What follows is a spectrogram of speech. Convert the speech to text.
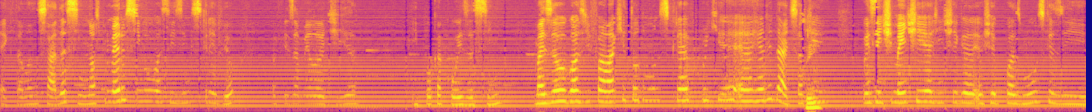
É que tá lançada assim. Nosso primeiro single o Assisinho que escreveu. Eu fiz a melodia e pouca coisa assim. Mas eu gosto de falar que todo mundo escreve porque é a realidade. Só Sim. que recentemente a gente chega, eu chego com as músicas e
